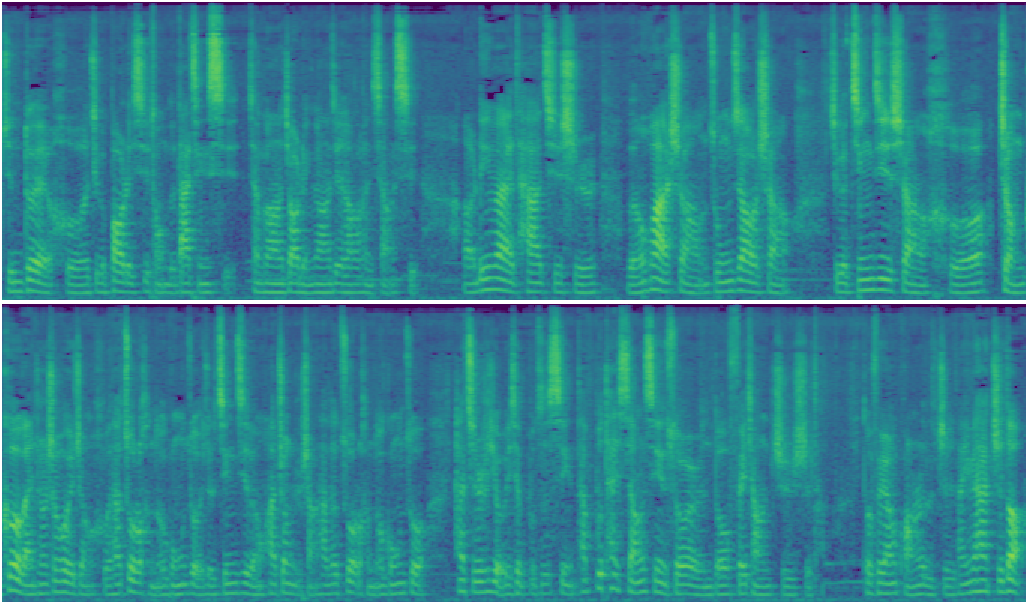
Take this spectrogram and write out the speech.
军队和这个暴力系统的大清洗，像刚刚赵林刚刚介绍的很详细。呃，另外他其实文化上、宗教上、这个经济上和整个完成社会整合，他做了很多工作，就经济、文化、政治上，他都做了很多工作。他其实是有一些不自信，他不太相信所有人都非常支持他，都非常狂热的支持他，因为他知道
